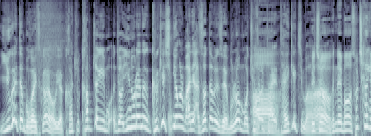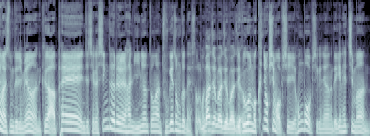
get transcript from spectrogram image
이유가 있다면 뭐가 있을까요? 야, 가- 갑자기, 뭐, 저, 이 노래는 그렇게 신경을 많이 안 썼다면서요. 물론 뭐 최선을 아. 다, 다 했겠지만. 그렇죠. 근데 뭐 솔직하게 말씀드리면 그 앞에 이제 제가 싱글을 한 2년 동안 두 개 정도 냈었거든요. 맞아, 맞아, 맞아. 그걸 뭐큰 욕심 없이 홍보 없이 그냥 내긴 했지만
